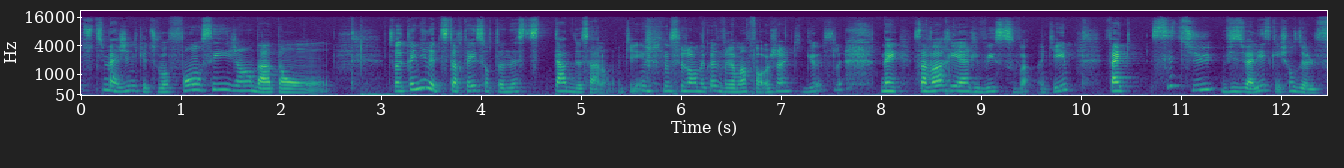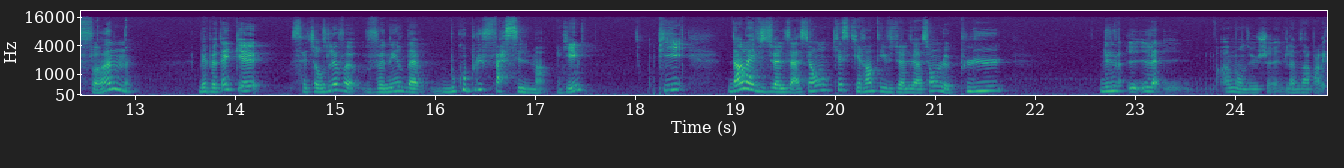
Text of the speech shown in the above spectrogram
tu t'imagines que tu vas foncer, genre, dans ton tu vas te cogner le petit orteil sur ton table de salon, OK? C'est genre de quoi de vraiment fâchant qui gosse, là. Mais ça va réarriver souvent, OK? Fait que si tu visualises quelque chose de le fun, ben peut-être que cette chose-là va venir beaucoup plus facilement, OK? Puis, dans la visualisation, qu'est-ce qui rend tes visualisations le plus... Oh mon Dieu, j'ai de la misère à parler.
